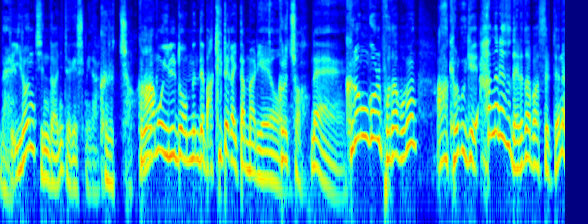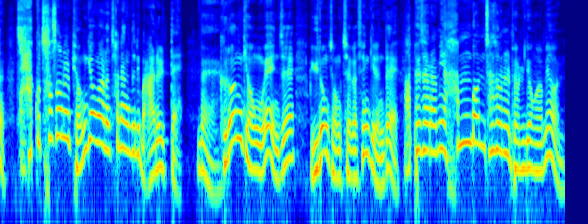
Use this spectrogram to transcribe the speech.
네. 이런 진단이 되겠습니다. 그렇죠. 아무 일도 없는데 막힐 때가 있단 말이에요. 그렇죠. 네. 그런 걸 보다 보면 아 결국 이게 하늘에서 내려다 봤을 때는 자꾸 차선을 변경하는 차량들이 많을 때 네. 그런 경우에 이제 유령 정체가 생기는데 앞에 사람이 한 번 차선을 변경하면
